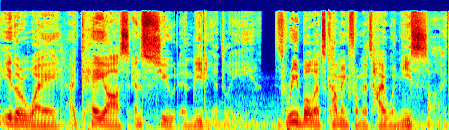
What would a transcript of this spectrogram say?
either way, a chaos ensued immediately. Three bullets coming from the Taiwanese side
